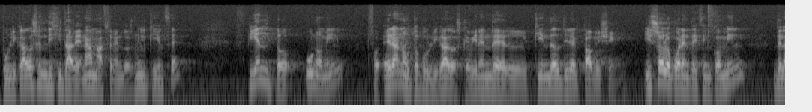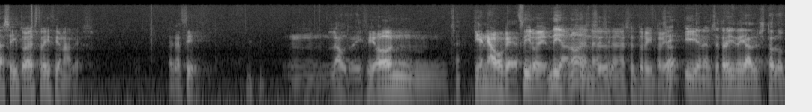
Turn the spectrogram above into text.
publicados en digital en Amazon en 2015, 101.000 eran autopublicados, que vienen del Kindle Direct Publishing, y solo 45.000 de las editoriales tradicionales. Es decir, la autoedición tiene algo que decir hoy en día, ¿no? en, el, sector editorial. Y en el sector editorial esto lo,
